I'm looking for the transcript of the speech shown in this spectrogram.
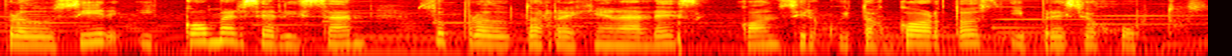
producir y comercializar sus productos regionales con circuitos cortos y precios justos.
